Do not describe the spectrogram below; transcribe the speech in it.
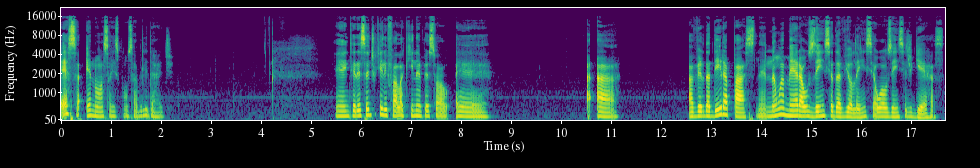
Essa é nossa responsabilidade. É interessante o que ele fala aqui, né, pessoal? É a, a verdadeira paz, né? não a mera ausência da violência ou ausência de guerras.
